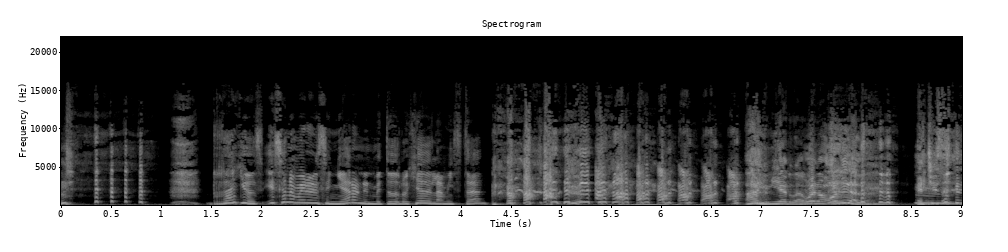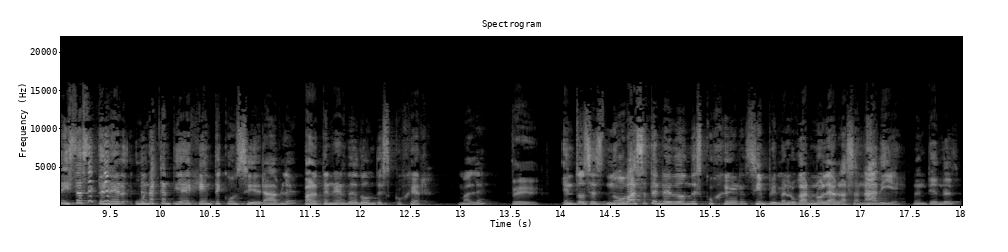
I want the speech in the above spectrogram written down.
Rayos, eso no me lo enseñaron en metodología de la amistad. Ay, mierda. Bueno, olvídalo. El chiste es que necesitas tener una cantidad de gente considerable para tener de dónde escoger, ¿vale? Sí. Entonces, no vas a tener de dónde escoger si en primer lugar no le hablas a nadie, ¿me entiendes?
